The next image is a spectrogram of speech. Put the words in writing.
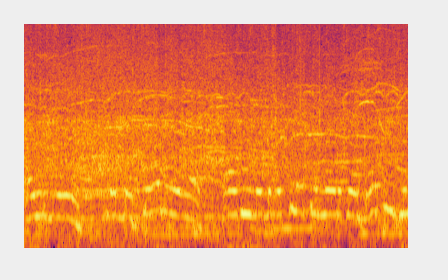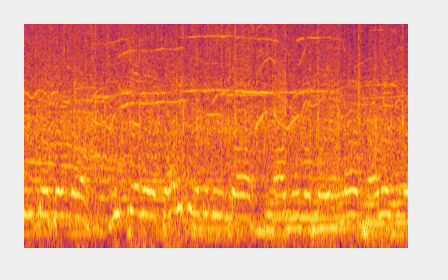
ಅವರಿಗೆ ನಮ್ಮ ಸೇನೆಯ ಹಾಗೂ ನಮ್ಮ ಅಖಿಲ ಕರ್ನಾಟಕ ಮಾಜಿ ಸೈನಿಕ ಸಂಘ ಉದ್ಯಮ ಹಾಗೂ ನಮ್ಮ ಎಲ್ಲ ಕಾಲೇಜಿನ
